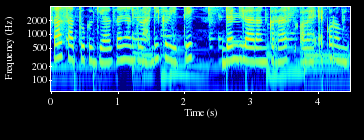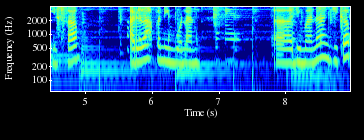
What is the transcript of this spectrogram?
Salah satu kegiatan yang telah dikritik dan dilarang keras oleh ekonomi Islam adalah penimbunan. E, di mana jika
